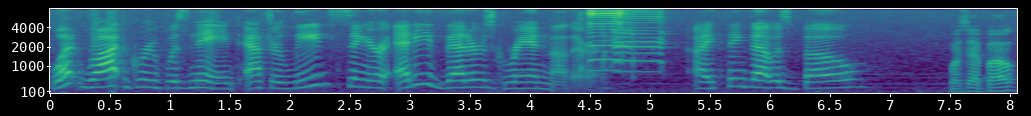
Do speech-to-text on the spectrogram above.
What rock group was named after lead singer Eddie Vedder's grandmother? I think that was Bo. Was that Bo?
